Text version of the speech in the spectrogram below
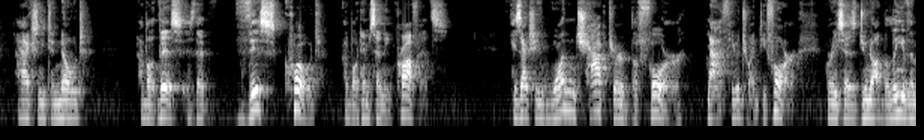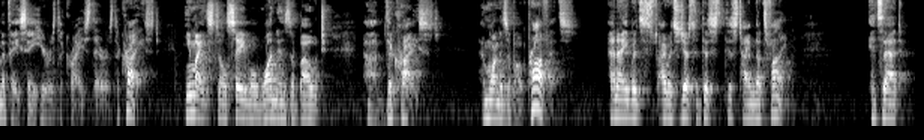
actually to note about this is that this quote about him sending prophets is actually one chapter before Matthew 24, where he says, Do not believe them if they say, Here is the Christ, there is the Christ. You might still say, Well, one is about um, the Christ, and one is about prophets. And I would, I would suggest that this, this time that's fine. It's that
